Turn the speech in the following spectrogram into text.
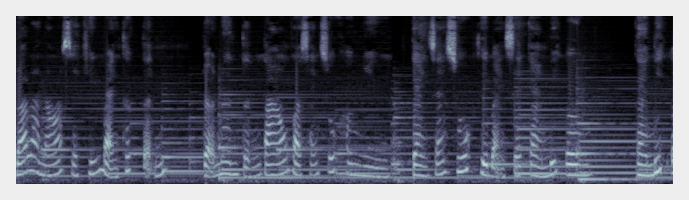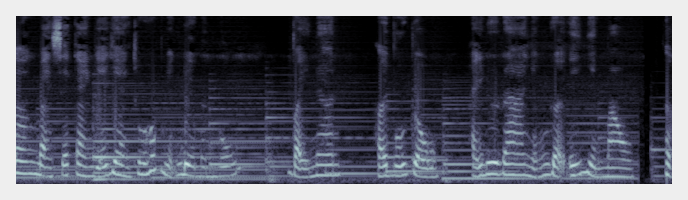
đó là nó sẽ khiến bạn thức tỉnh, trở nên tỉnh táo và sáng suốt hơn nhiều. Càng sáng suốt thì bạn sẽ càng biết ơn. Càng biết ơn bạn sẽ càng dễ dàng thu hút những điều mình muốn. Vậy nên, hỡi vũ trụ, hãy đưa ra những gợi ý nhiệm màu. Thực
